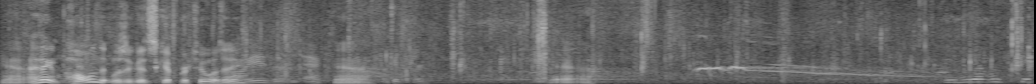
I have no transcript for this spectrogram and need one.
Yeah. I think Paul was a good skipper too, Oh, wasn't he? Oh, he's an excellent Yeah. skipper. Yeah. Did you ever skip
